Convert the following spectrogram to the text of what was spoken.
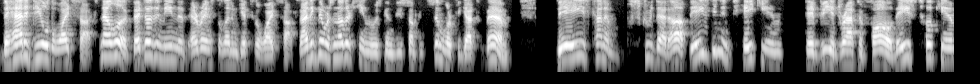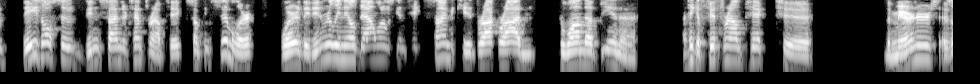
they had a deal with the White Sox. Now, look, that doesn't mean that everybody has to let him get to the White Sox. I think there was another team that was going to do something similar if he got to them. The A's kind of screwed that up. The A's didn't take him to be a draft and follow. The A's took him. The A's also didn't sign their 10th round pick, something similar, where they didn't really nail down what it was going to take to sign the kid, Brock Rodden, who wound up being a, I think, a fifth round pick to the Mariners as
